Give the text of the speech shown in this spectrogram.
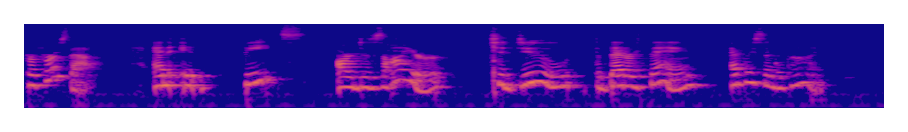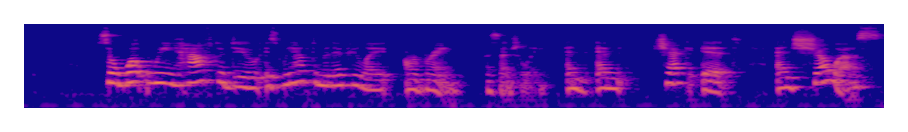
prefers that. And it beats our desire to do the better thing every single time. So what we have to do is we have to manipulate our brain essentially and and check it and show us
